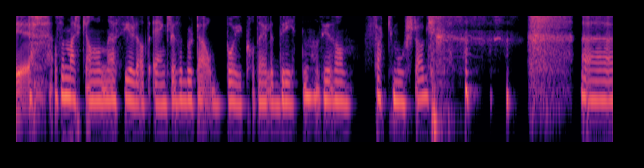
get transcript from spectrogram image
Og så merker jeg nå når jeg sier det, at egentlig så burde jeg boikotte hele driten og si sånn fuck morsdag. Eh,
